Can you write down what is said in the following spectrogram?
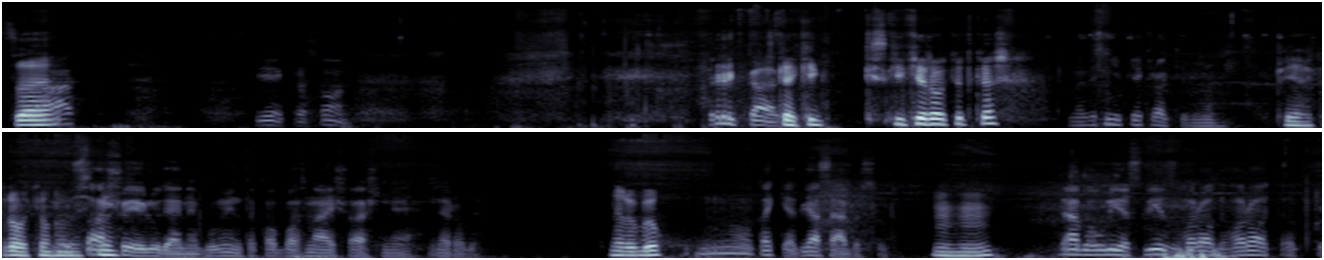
Це Так. Ти, красон. Рика. скільки, скільки років ти кажеш? Навесні 5 років. Ну, П'ять років на ну весні. старшої людини, бо він такого знає, що аж не, не робить. Не робив? Ну таке, для себе суд. Угу. Треба в ліс, ліс, город, город, от.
